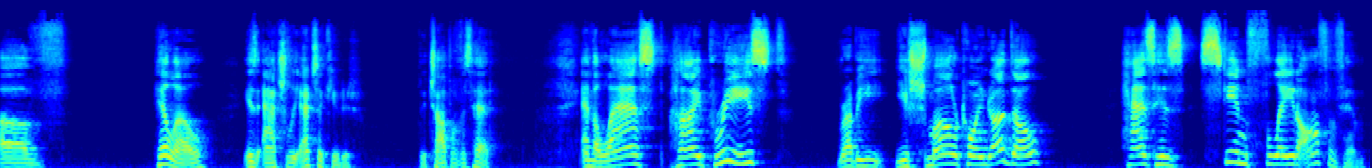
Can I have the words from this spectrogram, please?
of Hillel, is actually executed. They chop off his head. And the last high priest, Rabbi Yishmael Kohen Gadol, has his skin flayed off of him.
